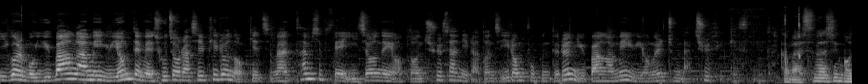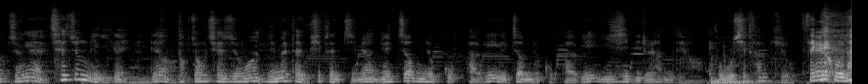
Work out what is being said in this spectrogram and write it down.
이걸 뭐 유방암의 위험 때문에 조절하실 필요는 없겠지만 30세 이전의 어떤 출산이라든지 이런 부분들은 유방암의 위험을 좀 낮출 수 있겠습니다. 아까 말씀하신 것 중에 체중 얘기가 있는데요. 적정 체중은 1m 60cm면 1.6 곱하기 1.6 곱하기 22를 하면 돼요. 그래서 53kg. 생각보다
